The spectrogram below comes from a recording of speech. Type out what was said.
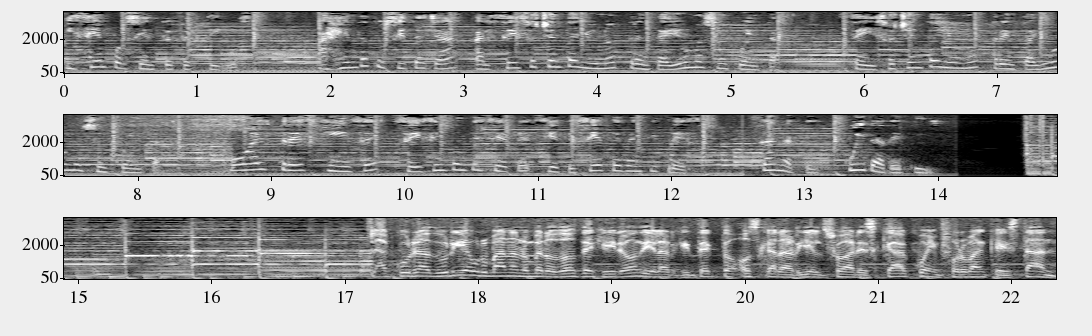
y 100% efectivos. Agenda tu cita ya al 681-3150, 681-3150 o al 315-657-7723. Sánate, cuida de ti. La Curaduría Urbana número 2 de Girón y el arquitecto Oscar Ariel Suárez Cacua informan que están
